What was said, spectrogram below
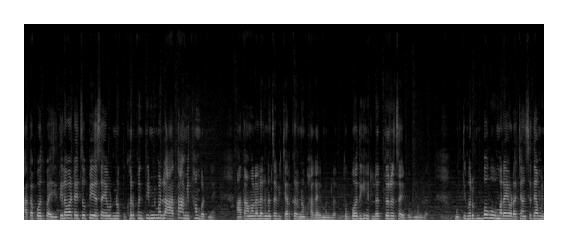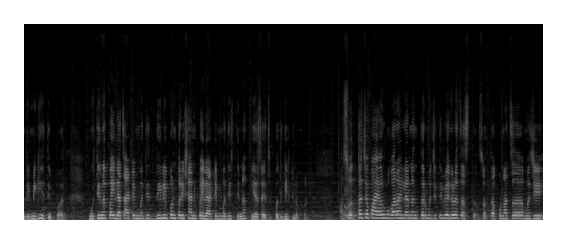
आता पद पाहिजे. तिला वाटायचं पी एस आय एवढं नको खरं पण ती मी म्हणलं आता आम्ही थांबत नाही. आता आम्हाला लग्नाचा विचार करणं भाग आहे म्हणलं. तू पद घेतलं तरच आहे बघ म्हणलं. मग ती म्हणून बघू मला एवढा चान्स द्या म्हणली मी घेते पद. मग तिनं पहिल्याच अटेम्पमध्ये दिली पण परीक्षा आणि पहिल्या अटेम्पमध्येच तिनं पी एस आयचं पद घेतलं पण. स्वतःच्या पायावर उभा राहिल्यानंतर म्हणजे ते वेगळंच असतं. स्वतः कुणाचं म्हणजे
